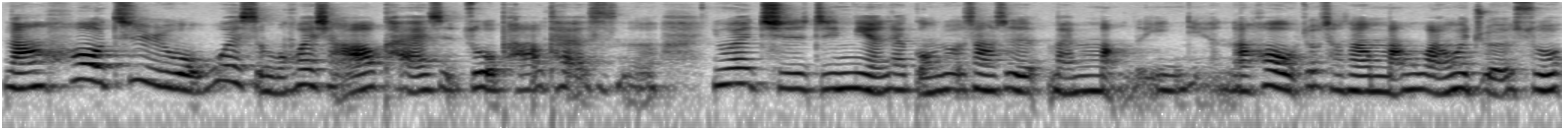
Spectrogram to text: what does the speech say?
然后至于我为什么会想要开始做 podcast 呢？因为其实今年在工作上是蛮忙的一年，然后我就常常忙完会觉得说，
